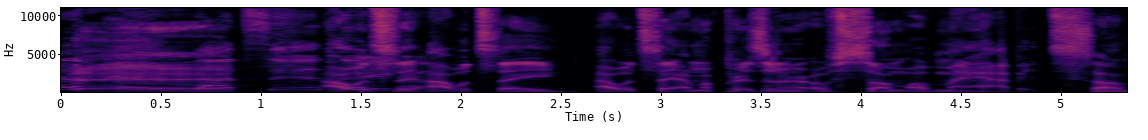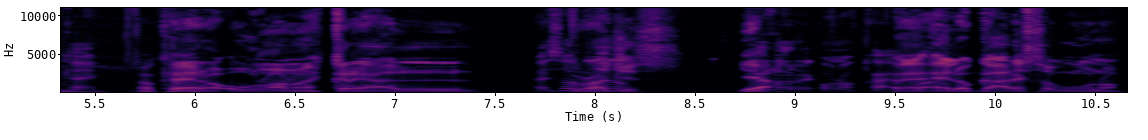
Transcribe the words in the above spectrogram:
Eh, That's it. I would there say, go. I would say, I would say, I'm a prisoner of some of my habits. Some. Okay. Okay. Pero uno no es crear Eso es bueno. grudges. Yeah. Que lo reconozca. es Eh, bueno. Son uno,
